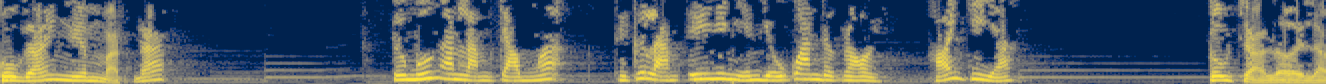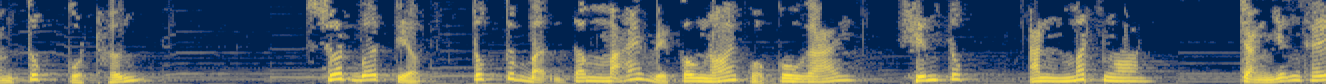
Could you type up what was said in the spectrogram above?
Cô gái nghiêm mặt đáp. Tôi muốn anh làm chồng á, thì cứ làm y như nhiệm vụ của anh được rồi. Hỏi anh chi vậy? Câu trả lời làm Túc cụt hứng. Suốt bữa tiệc, Túc cứ bận tâm mãi về câu nói của cô gái, khiến Túc ăn mất ngon. Chẳng những thế,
